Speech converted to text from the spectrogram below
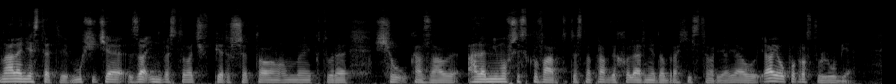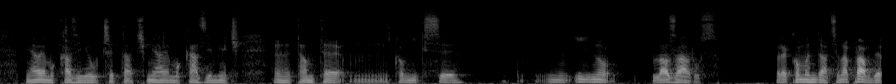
No ale niestety, musicie zainwestować w pierwsze tomy, które się ukazały, ale mimo wszystko warto. To jest naprawdę cholernie dobra historia. Ja, ja ją po prostu lubię. Miałem okazję ją czytać, miałem okazję mieć e, tamte mm, komiksy i no, Lazarus. Rekomendacja, naprawdę.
